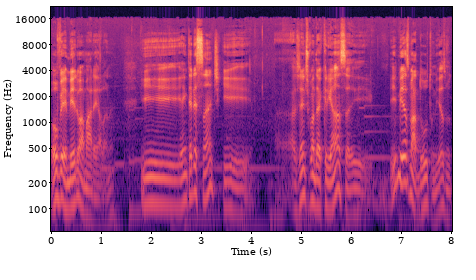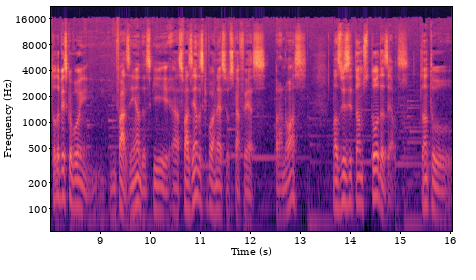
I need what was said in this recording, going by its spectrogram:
Ou vermelha ou amarela, né? E é interessante que a gente, quando é criança, e, e mesmo adulto mesmo, toda vez que eu vou em, em fazendas, que as fazendas que fornecem os cafés para nós, nós visitamos todas elas. Tanto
